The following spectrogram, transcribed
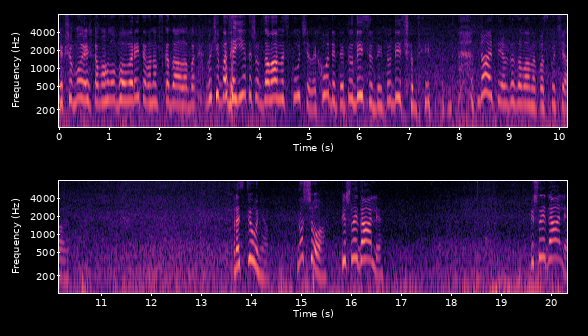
Якщо б Морячка могло б говорити, вона б сказала б, ви хіба даєте, щоб за вами скучили? Ходите туди-сюди, туди-сюди. Дайте, я вже за вами поскучаю. Растюня, ну що, пішли далі? Пішли далі.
